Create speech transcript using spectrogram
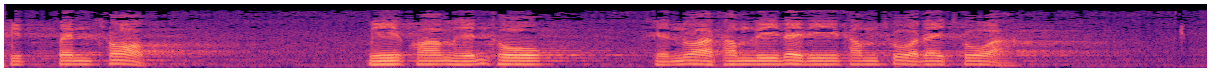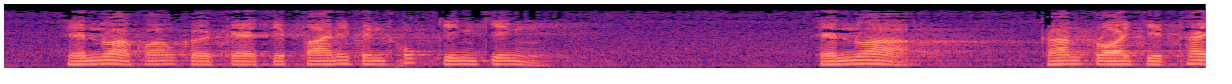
ผิดเป็นชอบ มีความเห็นถูก เห็นว่าทำดีได้ดีทำชั่วได้ชั่ว เห็นว่าความเกิดแก่เจ็บตายนี่เป็นทุกข์จริง ๆ เห็นว่าการปล่อยจิตให้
